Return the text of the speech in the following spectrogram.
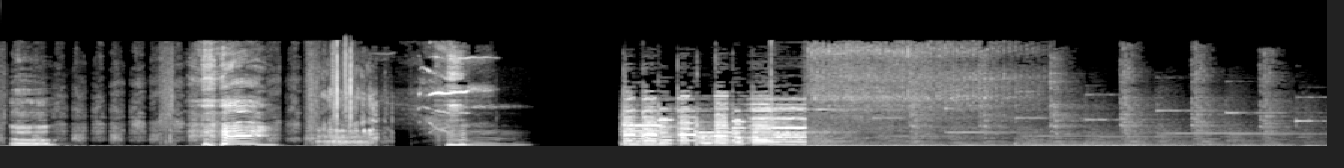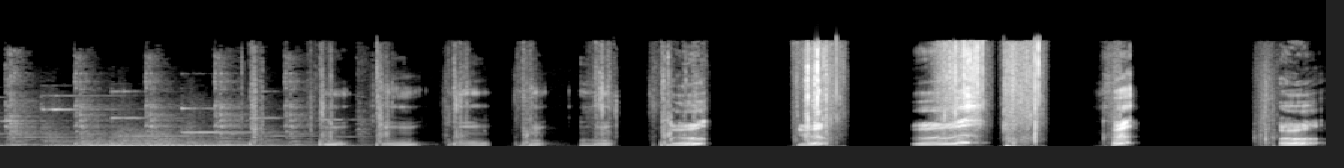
Oh? Hey! Uh, uh, uh, uh, uh.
